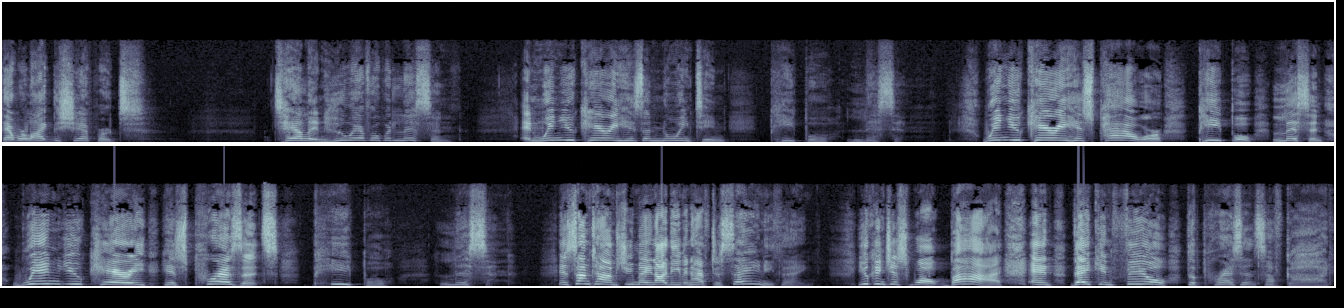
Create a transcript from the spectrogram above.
That were like the shepherds, telling whoever would listen. And when you carry his anointing, people listen. When you carry his power, people listen. When you carry his presence, people listen. And sometimes you may not even have to say anything. You can just walk by and they can feel the presence of God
